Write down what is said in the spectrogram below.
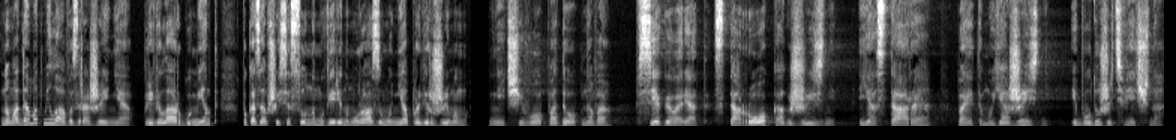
но мадам отмела возражение, привела аргумент, показавшийся сонному уверенному разуму неопровержимым. «Ничего подобного. Все говорят, старо как жизнь. Я старая, поэтому я жизнь, и буду жить вечно.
